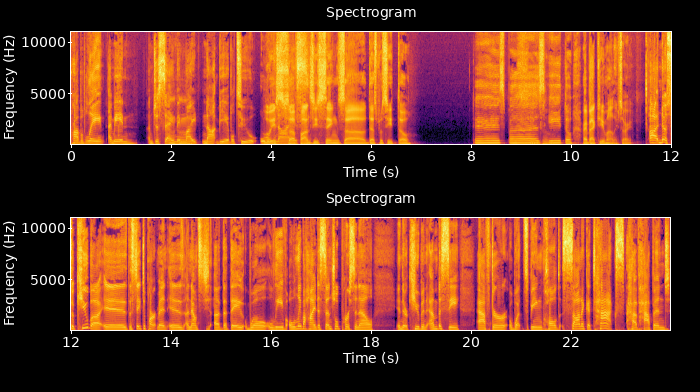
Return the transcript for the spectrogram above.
probably. I mean, I'm just saying they might not be able to Luis organize. uh, Fonsi sings uh, Despacito. Despacito. All right, back to you, Molly. Sorry. Uh, no, so Cuba is the State Department is announced uh, that they will leave only behind essential personnel in their Cuban embassy after what's being called sonic attacks have happened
